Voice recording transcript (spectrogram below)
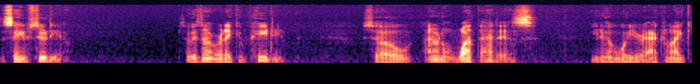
the same studio. So he's not really competing. So I don't know what that is you know where you're acting like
